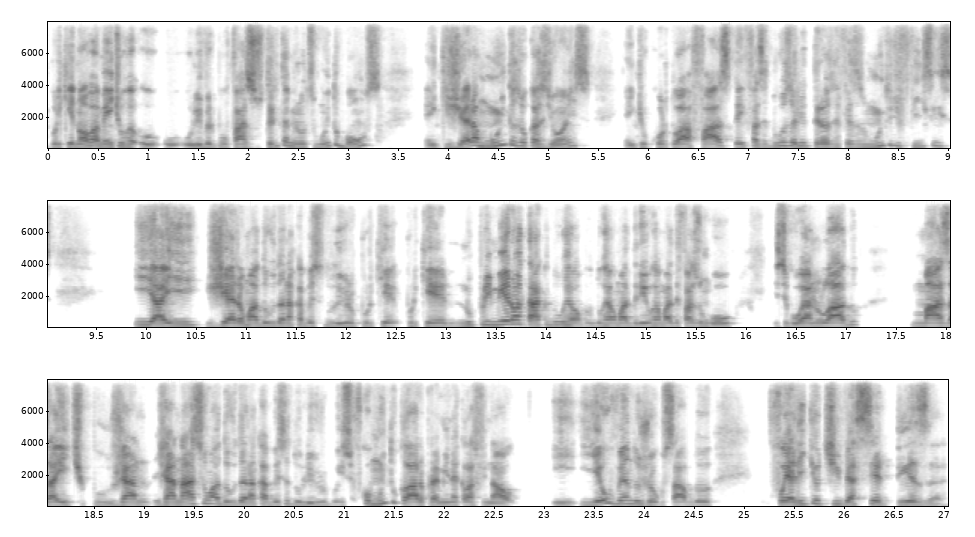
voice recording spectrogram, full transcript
porque novamente o, o, o Liverpool faz os 30 minutos muito bons, em que gera muitas ocasiões, em que o Courtois faz, tem que fazer duas ali, três defesas muito difíceis, e aí gera uma dúvida na cabeça do Liverpool, porque, porque no primeiro ataque do Real, do Real Madrid, o Real Madrid faz um gol, esse gol é anulado, mas aí, tipo, já, já nasce uma dúvida na cabeça do Liverpool. Isso ficou muito claro para mim naquela final. E, e, eu vendo o jogo sábado, foi ali que eu tive a certeza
